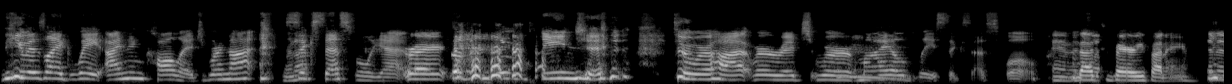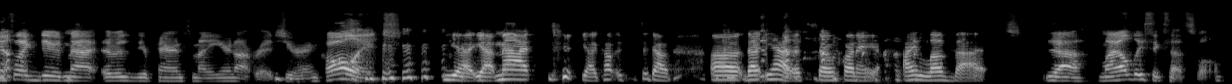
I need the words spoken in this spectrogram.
he was like, Wait, I'm in college. We're not We're not- successful yet. Right. So then they would change it to we're hot, we're rich, we're mildly successful. and it's That's very funny. And it's like, dude, Matt, it was your parents' money. You're not rich. You're in college. Yeah, yeah. Matt, yeah, come, sit down. Uh, that yeah, that's so funny. I love that. Yeah, mildly successful.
